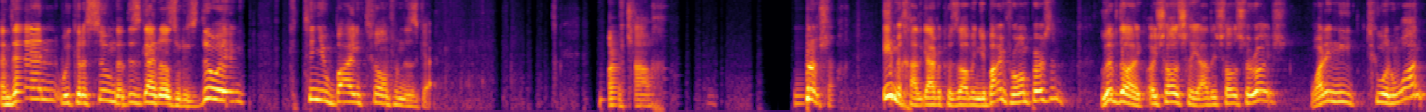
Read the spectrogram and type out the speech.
And then we could assume that this guy knows what he's doing. Continue buying tefillin from this guy. You're buying for one person, Live like Why do you need two and one?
